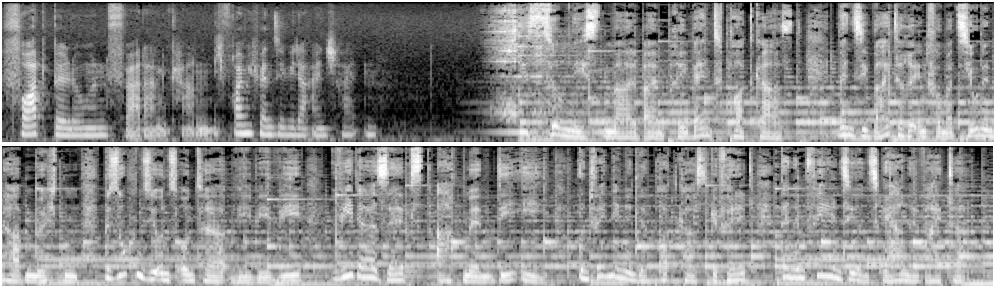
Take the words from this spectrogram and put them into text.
Fortbildungen fördern kann. Ich freue mich, wenn Sie wieder einschalten. Bis zum nächsten Mal beim Prevent Podcast. Wenn Sie weitere Informationen haben möchten, besuchen Sie uns unter www.wiederselbstatmen.de. Und wenn Ihnen der Podcast gefällt, dann empfehlen Sie uns gerne weiter.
